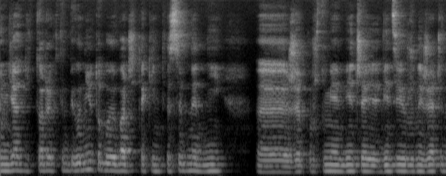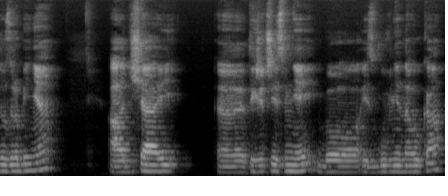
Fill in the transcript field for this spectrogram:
Poniedziałek i wtorek w tym tygodniu to były bardziej takie intensywne dni, e, że po prostu miałem więcej, więcej różnych rzeczy do zrobienia, a dzisiaj e, tych rzeczy jest mniej, bo jest głównie nauka,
